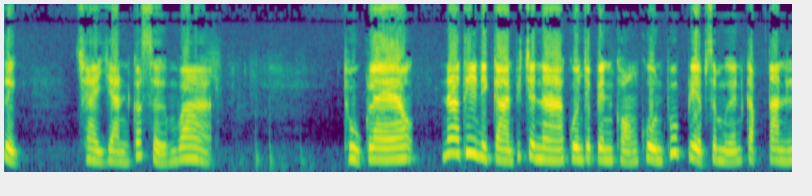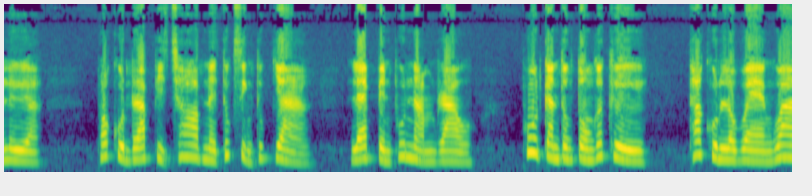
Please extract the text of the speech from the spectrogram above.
สึกชายยันก็เสริมว่า ถูกแล้ว หน้าที่ในการพิจารณาควรจะเป็นของคุณผู้เปรียบเสมือนกับตันเรือ เพราะคุณรับผิดชอบในทุกสิ่งทุกอย่าง และเป็นผู้นำเรา พูดกันตรงๆก็คือ ถ้าคุณระแวงว่า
